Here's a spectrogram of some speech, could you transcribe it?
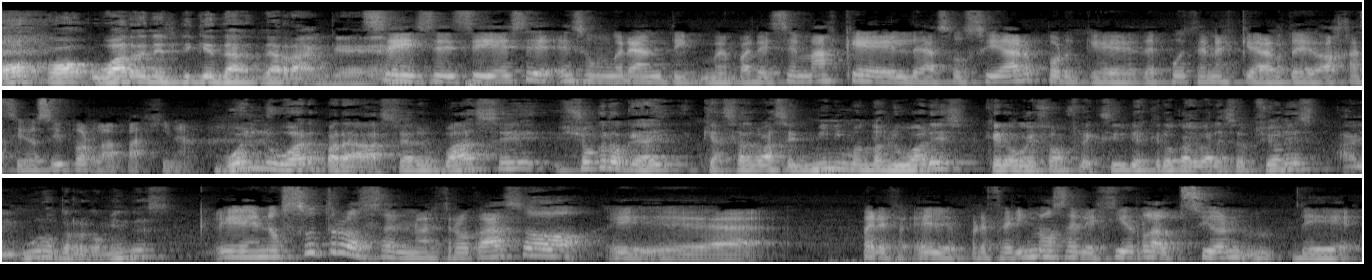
Ojo, guarden el ticket de, arranque. ¿eh? Sí, sí, sí, ese es un gran tip. Me parece más que el de asociar porque después tenés que darte de baja sí o sí por la página. Buen lugar para hacer base. Yo creo que hay que hacer base mínimo en dos lugares. Creo que son flexibles, creo que hay varias opciones. ¿Alguno que recomiendes? Eh, nosotros, en nuestro caso, eh, eh, preferimos elegir la opción de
